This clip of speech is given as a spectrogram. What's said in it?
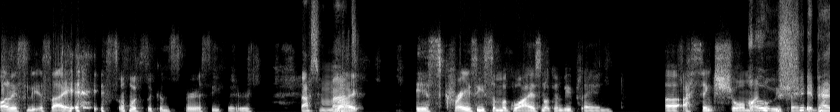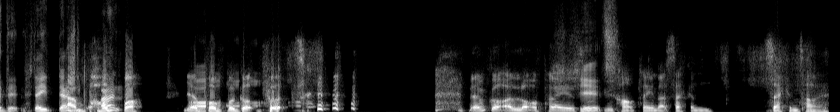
Honestly, it's like it's almost a conspiracy theory. That's mad. Like it's crazy. So Maguire's not going to be playing. Uh, I think Shaw might not oh be shit! playing. That they they they And banned. Pogba, yeah, Oh. Pogba got booked. They've got a lot of players Shit. who can't play in that second second tie.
